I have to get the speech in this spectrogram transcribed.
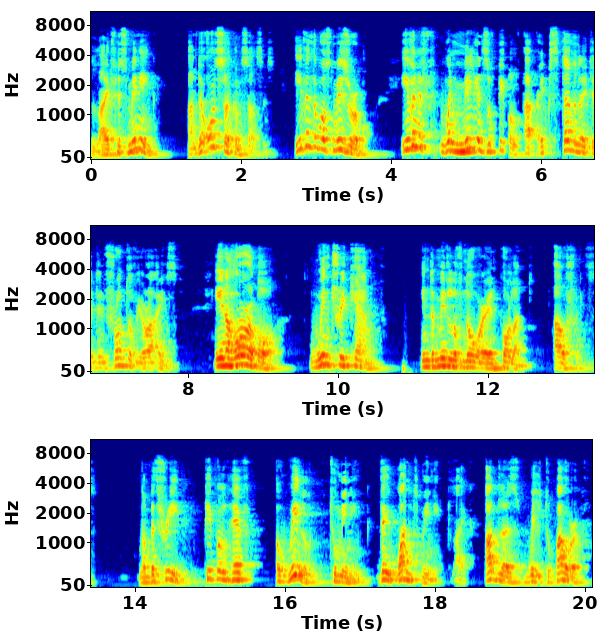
Life has meaning under all circumstances, even the most miserable. Even if when millions of people are exterminated in front of your eyes in a horrible wintry camp in the middle of nowhere in Poland, Auschwitz. Number three, people have a will to meaning. They want meaning, like Adler's will to power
